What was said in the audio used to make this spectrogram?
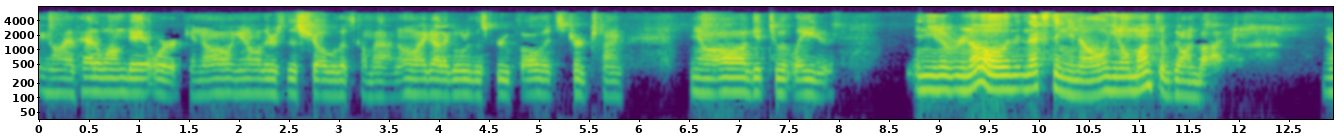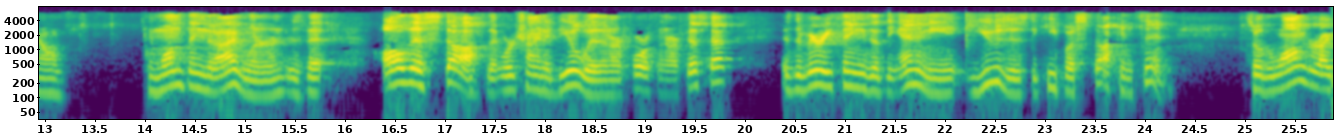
you know, I've had a long day at work, and oh, you know, there's this show that's coming on. Oh, I got to go to this group. Oh, it's church time. You know, oh, I'll get to it later. And you never know. The next thing you know, you know, months have gone by. You know, and one thing that I've learned is that all this stuff that we're trying to deal with in our fourth and our fifth step is the very things that the enemy uses to keep us stuck in sin. So the longer I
